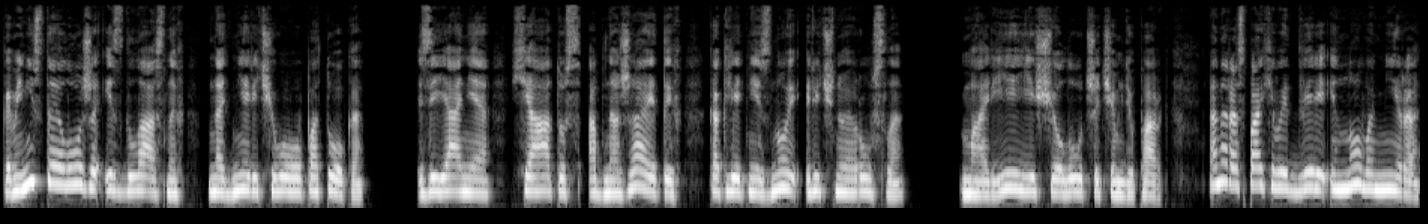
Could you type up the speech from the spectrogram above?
Каменистая ложа из гласных на дне речевого потока. Зияние хиатус обнажает их, как летний зной речное русло. Мария еще лучше, чем Дюпарк. Она распахивает двери иного мира,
